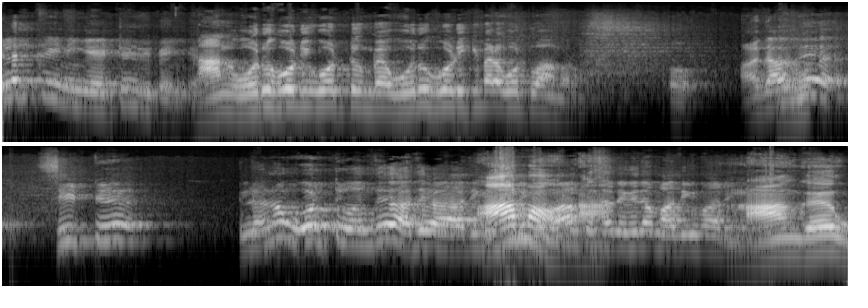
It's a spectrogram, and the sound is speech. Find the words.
இலக்கை நீங்க எட்டிருப்பீங்க நாங்கள் ஒரு கோடி ஓட்டு ஒரு கோடிக்கு மேலே ஓட்டு வாங்குறோம். அதாவது சீட்டு இல்லைன்னா ஓட்டு வந்து அது அதிகமா ஆமா. சதவீதம் அதிகமா இருக்கு நாங்கள்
